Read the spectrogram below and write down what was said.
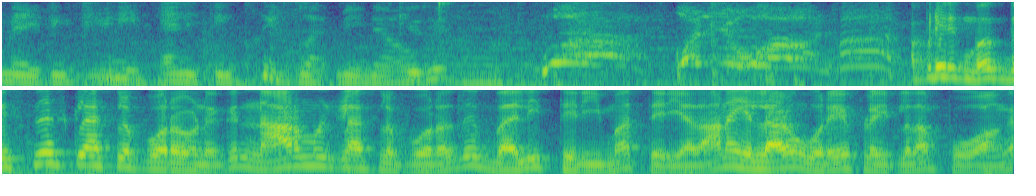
Amazing. If you need anything, please let me know. Excuse me? What? What do you want? அப்படி இருக்கும்போது பிஸ்னஸ் கிளாஸ்ல போறவனுக்கு நார்மல் கிளாஸ்ல போறது வலி தெரியுமா தெரியாது. ஆனா எல்லாரும் ஒரே ஃபிளைட்ல தான் போவாங்க.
